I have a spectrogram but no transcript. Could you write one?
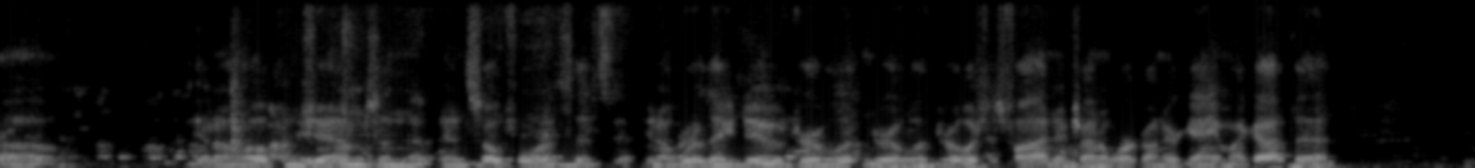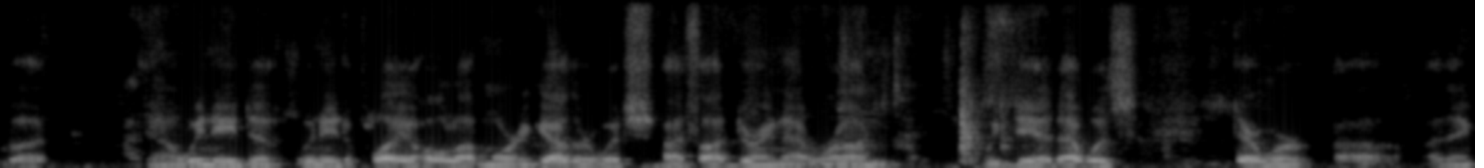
uh, you know open gyms and and so forth, that you know where they do dribble it and dribble it, dribble, which is fine. They're trying to work on their game. I got that, but you know we need to we need to play a whole lot more together, which I thought during that run we did. That was there were uh, I think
